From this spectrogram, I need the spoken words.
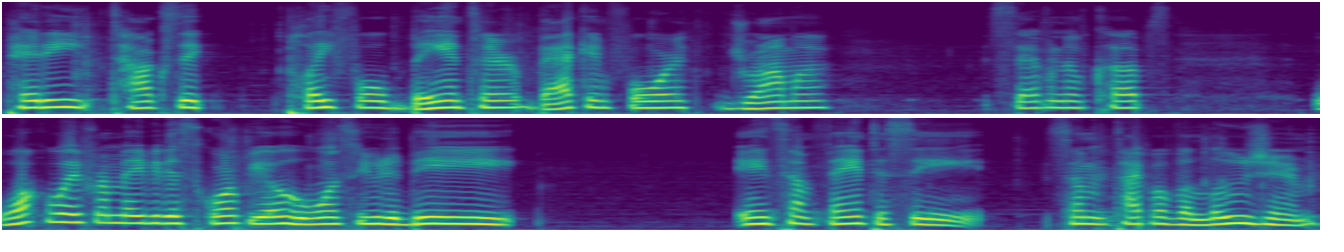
petty, toxic, playful banter, back and forth, drama. Seven of Cups. Walk away from maybe the Scorpio who wants you to be in some fantasy, some type of illusion.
